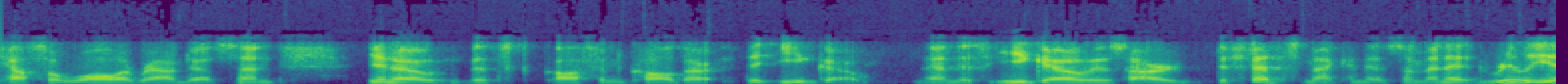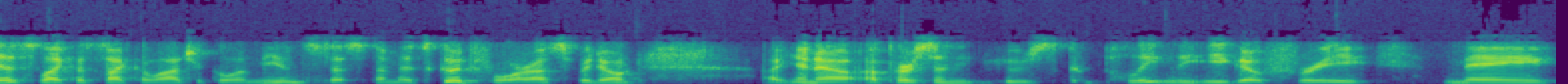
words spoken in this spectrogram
castle wall around us, and you know that's often called our, the ego and this ego is our defense mechanism. And it really is like a psychological immune system. It's good for us. We don't, uh, you know, a person who's completely ego free may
